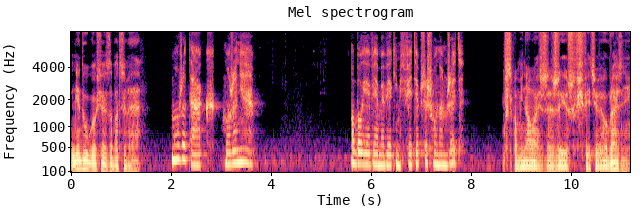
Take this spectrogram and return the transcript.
niedługo się zobaczymy. Może tak, może nie. Oboje wiemy, w jakim świecie przyszło nam żyć, Wspominałaś, że żyjesz w świecie wyobraźni.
